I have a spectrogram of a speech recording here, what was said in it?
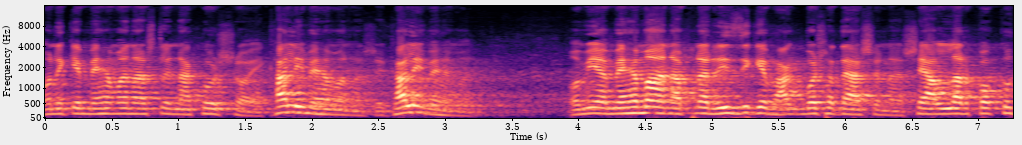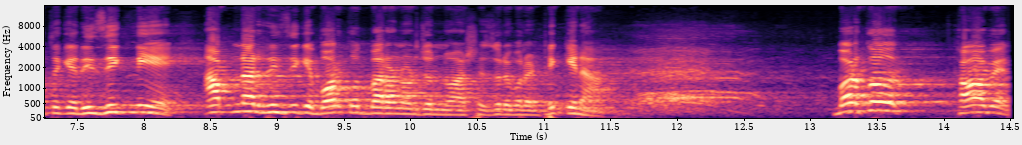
অনেকে মেহমান আসলে নাখোশ হয়। খালি মেহমান আসে, খালি মেহমান। অমিয়া মেহমান আপনার রিজিকে ভাগ বসাতে আসে না। সে আল্লাহর পক্ষ থেকে রিজিক নিয়ে আপনার রিজিকে বরকত বাড়ানোর জন্য আসে। জোরে বলেন, ঠিক কিনা? বরকত খাওয়াবেন।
